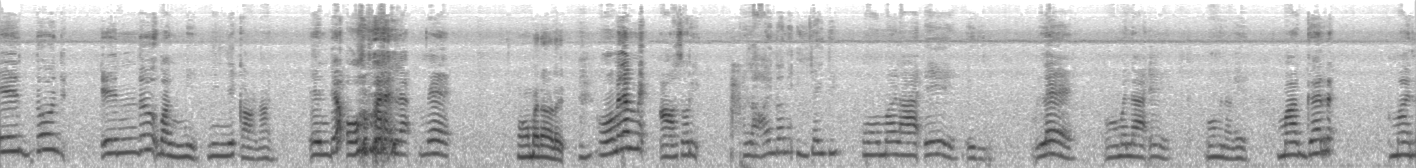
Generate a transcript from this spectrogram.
ഏതോ എന്ത് ഭംഗി നിന്നെ കാണാൻ. എന്റെ ഓമല മേ ഓമരാളെ ഓമലമ്മേ. ആ സോറി അല്ല എന്താണ് ഈ എഴുതി ഓമള എ ലേ ഓമല എ ഓമല എ മകര മര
